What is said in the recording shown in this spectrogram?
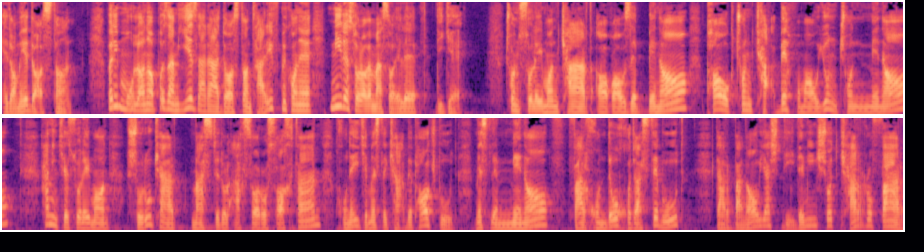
ادامه داستان. ولی مولانا بازم یه ذره داستان تعریف می‌کنه میره سراغ مسائل دیگه. چون سلیمان کرد آغاز بنا پاک چون کعبه همایون چون منا همین که سلیمان شروع کرد مسجد الاقصا رو ساختن خونه ای که مثل کعبه پاک بود مثل منا فرخنده و خجسته بود در بنایش دیده می شد کر و فر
